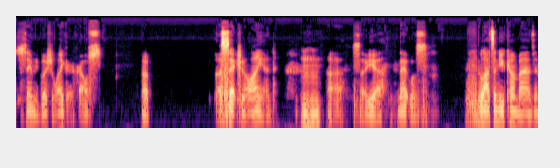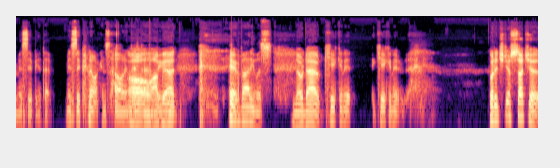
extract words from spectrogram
seventy bushel acre across a a section of land. Mm-hmm. Uh, so yeah, that was lots of new combines in Mississippi, at that, Mississippi and Arkansas. In that Oh, time I period. bet. Everybody was No doubt. kicking it, kicking it. But it's just such a.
